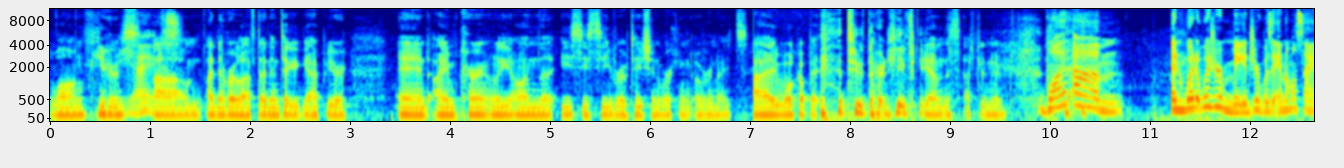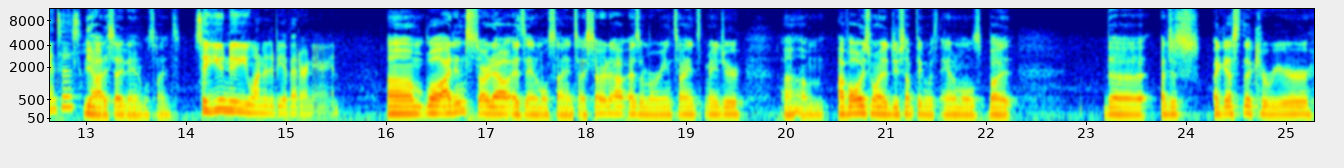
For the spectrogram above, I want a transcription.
long years. Um, I never left. I didn't take a gap year. And I am currently on the ECC rotation working overnights. I woke up at 2.30 p.m. this afternoon. What um and what was your major? Was it animal sciences? Yeah, I studied animal science. So you knew you wanted to be a veterinarian. Um, well, I didn't start out as animal science. I started out as a marine science major. Um, I've always wanted to do something with animals, but the I just I guess the career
